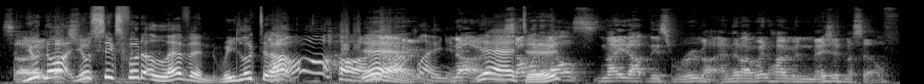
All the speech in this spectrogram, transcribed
So You're not. that You're six foot eleven. We looked it up. Oh, Yeah. you're playing it. No, Yeah, someone dude. else made up this rumor, and then I went home and measured myself.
